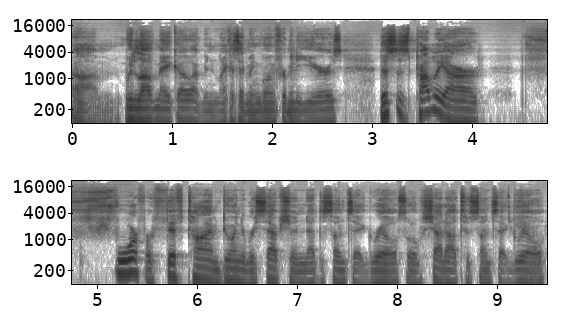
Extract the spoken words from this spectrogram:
um, we love MACO. I've been, like I said, been going for many years. This is probably our fourth or fifth time doing the reception at the Sunset Grill. So shout out to Sunset Grill,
